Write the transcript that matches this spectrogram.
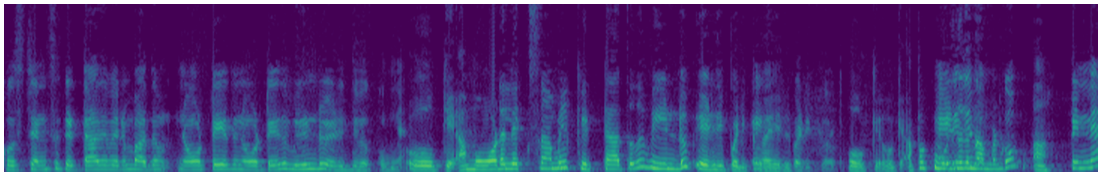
ക്വസ്റ്റ്യൻസ് കിട്ടാതെ വരുമ്പോൾ അത് നോട്ട് ചെയ്ത് നോട്ട് ചെയ്ത് വീണ്ടും എഴുതി വെക്കും ഞാൻ. ഓക്കെ ആ മോഡൽ എക്സാമിൽ കിട്ടാത്തത് വീണ്ടും എഴുതി പഠിക്കുമായിരുന്നു. പഠിക്കും ഓക്കെ ഓക്കെ അപ്പൊ കൂടുതൽ പിന്നെ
